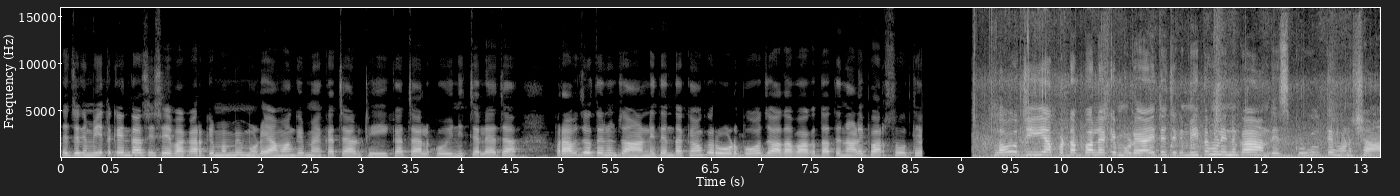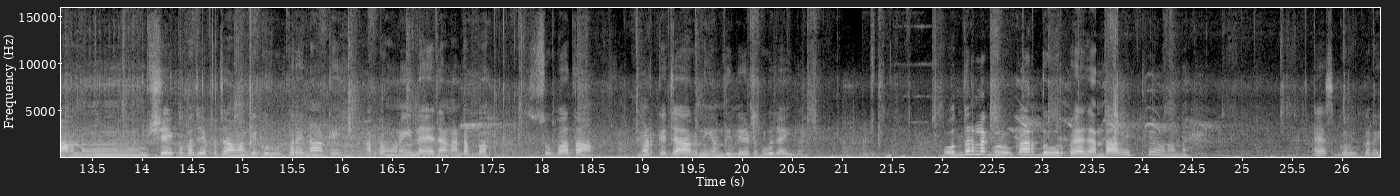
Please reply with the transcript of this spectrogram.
ਤੇ ਜਗਮੀਤ ਕਹਿੰਦਾ ਅਸੀਂ ਸੇਵਾ ਕਰਕੇ ਮੰਮੀ ਮੁੜ ਆਵਾਂਗੇ। ਮੈਂ ਕਿਹਾ ਚੱਲ ਠੀਕ ਆ, ਚੱਲ ਕੋਈ ਨਹੀਂ ਚੱਲਿਆ ਜਾ। ਪ੍ਰਭਜੋਤ ਇਹਨੂੰ ਜਾਣ ਨਹੀਂ ਦਿੰਦਾ ਕਿਉਂਕਿ ਰੋਡ ਬਹੁਤ ਜ਼ਿਆਦਾ ਵਗਦਾ ਤੇ ਨਾਲੇ ਪਰਸੋਂ ਉੱਥੇ ਲਓ ਜੀ, ਆਪਾਂ ਡੱਬਾ ਲੈ ਕੇ ਮੁੜਿਆ ਏ ਤੇ ਜਗਮੀਤ ਹੁਣੀ ਨਗਾਉਣ ਦੇ ਸਕੂਲ ਤੇ ਹੁਣ ਸ਼ਾਮ ਨੂੰ 6 ਵਜੇ ਪਜਾਵਾਂਗੇ ਗੁਰੂ ਘਰੇ ਨਹਾ ਕੇ। ਆਪਾਂ ਹੁਣੇ ਹੀ ਲੈ ਜਾਣਾ ਡੱਬਾ। ਸਵੇਰ ਤਾਂ ਮੁੜ ਕੇ ਜਾਗ ਨਹੀਂ ਆਉਂਦੀ ਲੇਟ ਹੋ ਜਾਈਦਾ। ਉਧਰਲਾ ਗੁਰੂ ਘਰ ਦੂਰ ਪੈ ਜਾਂਦਾ ਇੱਥੇ ਆਉਣਾ ਮੈਂ। ਇਸ ਗੁਰੂ ਘਰੇ।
